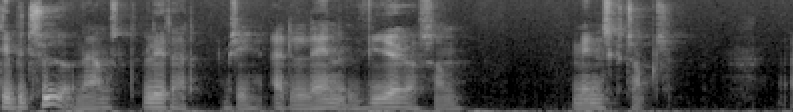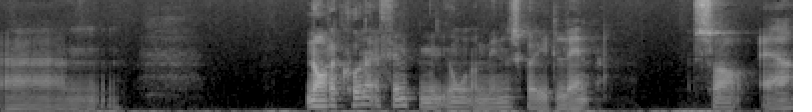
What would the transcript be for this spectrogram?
Det betyder nærmest lidt, at, at landet virker som mennesketomt. Øhm, når der kun er 15 millioner mennesker i et land, så er,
